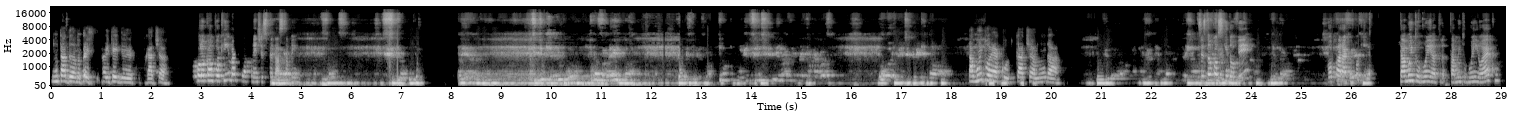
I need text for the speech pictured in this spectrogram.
Não está dando para entender, Kátia. Vou colocar um pouquinho mais para frente esse pedaço, tá bem? Como eu falei, todo político Tá muito eco, Kátia, não dá. Vocês estão conseguindo ouvir? Vou parar aqui um pouquinho. Tá muito ruim, tá muito ruim o eco?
